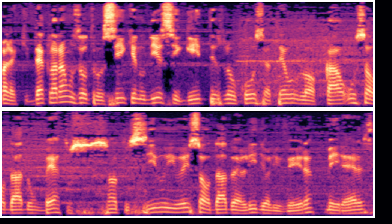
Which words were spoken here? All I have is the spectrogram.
Olha aqui, declaramos outro sim que no dia seguinte deslocou-se até o local o soldado Humberto Santos Silva e o ex-soldado Elide Oliveira Meireles,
